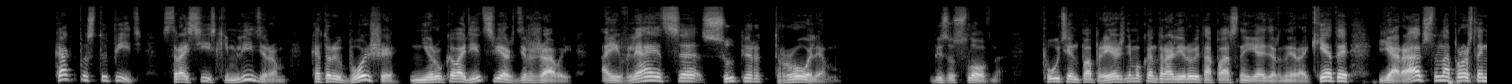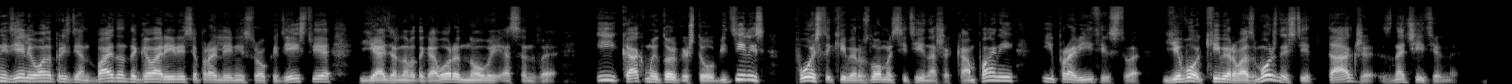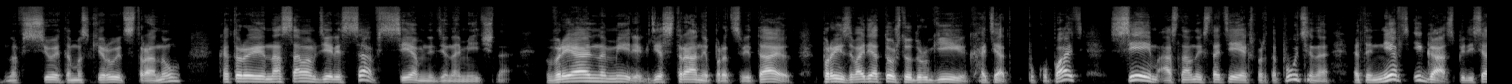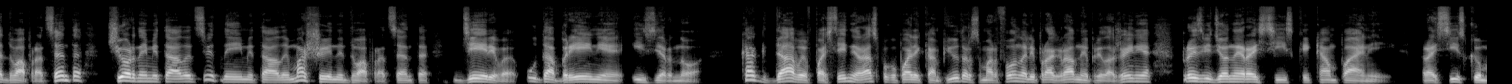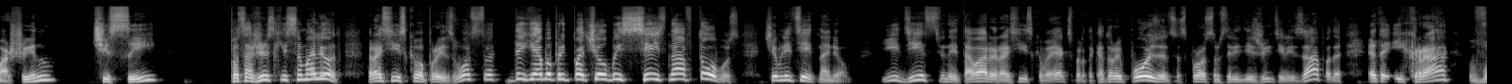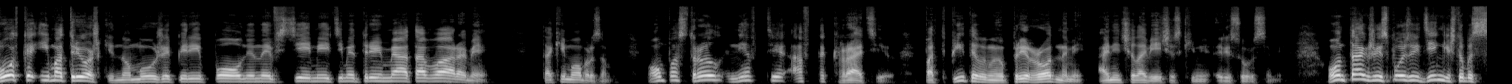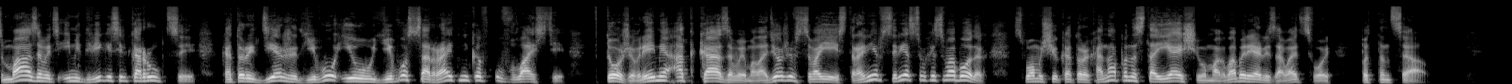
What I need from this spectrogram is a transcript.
Как поступить с российским лидером, который больше не руководит сверхдержавой, а является супертроллем? Безусловно, Путин по-прежнему контролирует опасные ядерные ракеты. Я рад, что на прошлой неделе он и президент Байден договорились о продлении срока действия ядерного договора новой СНВ. И, как мы только что убедились, после кибервзлома сети наших компаний и правительства, его кибервозможности также значительны. Но все это маскирует страну, которая на самом деле совсем не динамична. В реальном мире, где страны процветают, производя то, что другие хотят покупать, семь основных статей экспорта Путина – это нефть и газ 52%, черные металлы, цветные металлы, машины 2%, дерево, удобрения и зерно. Когда вы в последний раз покупали компьютер, смартфон или программное приложение, произведенное российской компанией? Российскую машину? Часы? Пассажирский самолет российского производства, да я бы предпочел бы сесть на автобус, чем лететь на нем. Единственные товары российского экспорта, которые пользуются спросом среди жителей Запада, это икра, водка и матрешки. Но мы уже переполнены всеми этими тремя товарами. Таким образом, он построил нефтеавтократию, подпитываемую природными, а не человеческими ресурсами. Он также использует деньги, чтобы смазывать ими двигатель коррупции, который держит его и у его соратников у власти, в то же время отказывая молодежи в своей стране в средствах и свободах, с помощью которых она по-настоящему могла бы реализовать свой потенциал.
